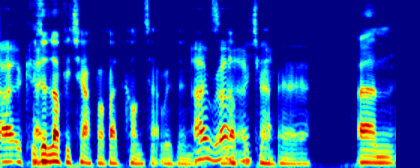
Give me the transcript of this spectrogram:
Okay. He's a lovely chap. I've had contact with him. Oh, He's a right, lovely okay. chap. Yeah, yeah. Um,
